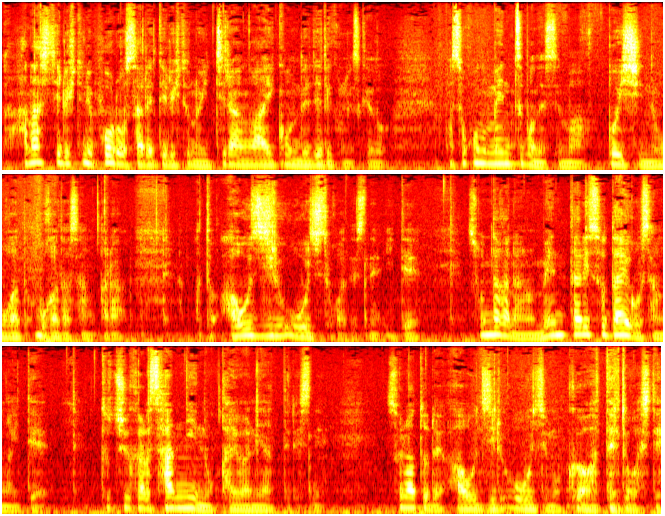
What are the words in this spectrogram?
話してる人にフォローされてる人の一覧がアイコンで出てくるんですけど、まあ、そこのメンツもですね、まあ、 Voicy の緒方さんからあと青汁王子とかですねいてその中であのメンタリスト DAIGO さんがいて途中から3人の会話になってですねその後で青汁王子も加わったりとかして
